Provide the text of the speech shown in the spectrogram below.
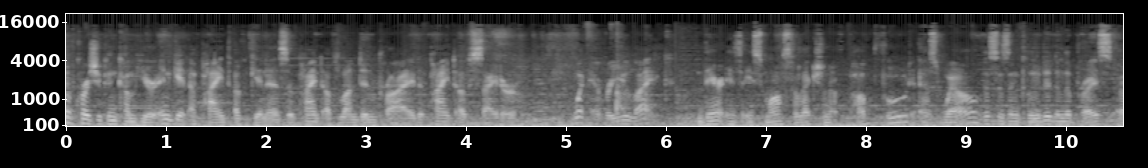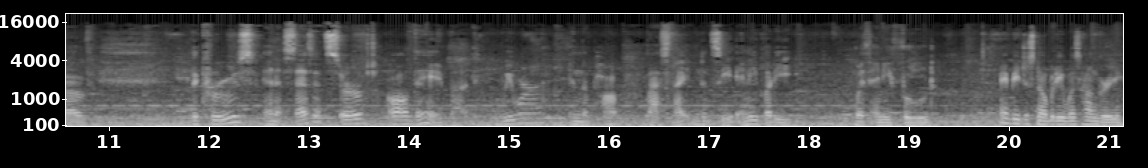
Of course, you can come here and get a pint of Guinness, a pint of London Pride, a pint of cider, whatever you like. There is a small selection of pub food as well. This is included in the price of the cruise and it says it's served all day, but we were in the pub last night and didn't see anybody with any food. Maybe just nobody was hungry.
